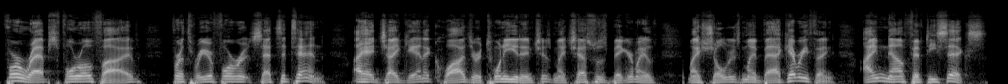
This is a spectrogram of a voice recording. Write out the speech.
for reps, 405 for three or four sets of 10. I had gigantic quads, or 28 inches. My chest was bigger, my, my shoulders, my back, everything. I'm now 56.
